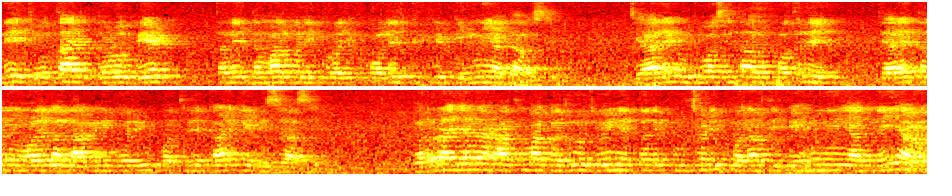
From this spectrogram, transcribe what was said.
ને જોતા જ દડો બેટ તને ધમાલ કરી કોલેજ ક્રિકેટ ટીમની યાદ આવશે. જ્યારે ઉજવાશે તારો પથરે, ત્યારે તને મળેલા લાગણી ભર્યું પથરે કાર્ડ કે વિસરાશે. વરરાજાના હાથમાં ગજરો જોઈને તને ફૂલછડી બનાવતી બહેનોને યાદ નહીં આવે?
